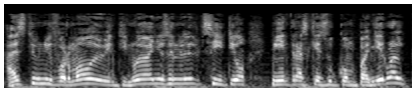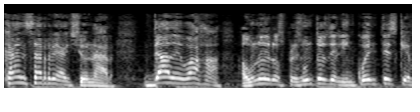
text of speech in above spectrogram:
a este uniformado de 29 años en el sitio, mientras que su compañero alcanza a reaccionar. Da de baja a uno de los presuntos delincuentes que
